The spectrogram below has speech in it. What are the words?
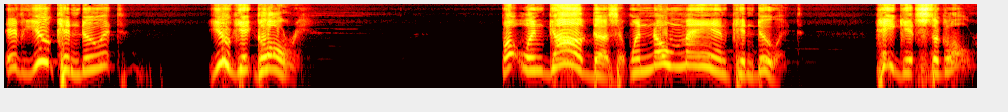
If you can do it, you get glory. But when God does it, when no man can do it, he gets the glory.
